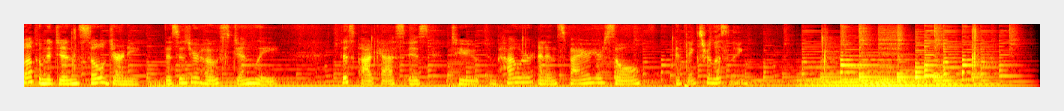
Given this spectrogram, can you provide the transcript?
Welcome to Jen's Soul Journey. This is your host, Jen Lee. This podcast is to empower and inspire your soul, and thanks for listening.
